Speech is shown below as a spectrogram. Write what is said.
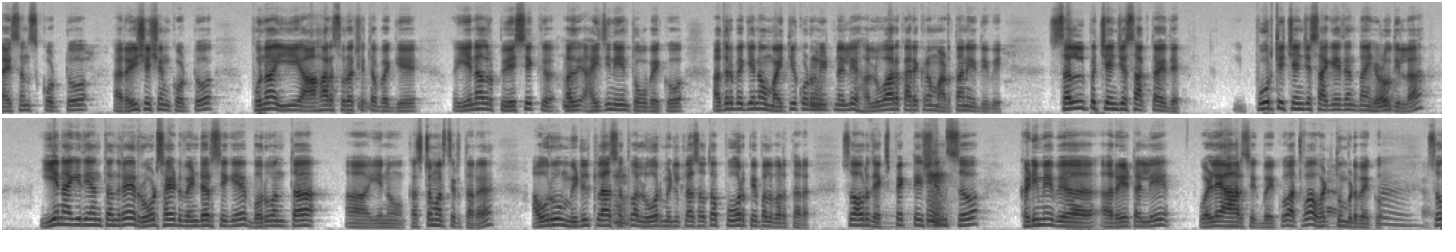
ಲೈಸೆನ್ಸ್ ಕೊಟ್ಟು ರಿಜಿಸ್ಟ್ರೇಷನ್ ಕೊಟ್ಟು ಪುನಃ ಈ ಆಹಾರ ಸುರಕ್ಷತೆ ಬಗ್ಗೆ ಏನಾದರೂ ಬೇಸಿಕ್ ಹೈಜಿನ್ ಏನು ತೊಗೋಬೇಕು ಅದ್ರ ಬಗ್ಗೆ ನಾವು ಮಾಹಿತಿ ಕೊಡೋ ನಿಟ್ಟಿನಲ್ಲಿ ಹಲವಾರು ಕಾರ್ಯಕ್ರಮ ಮಾಡ್ತಾನೆ ಇದ್ದೀವಿ. ಸ್ವಲ್ಪ ಚೇಂಜಸ್ ಆಗ್ತಾ ಇದೆ. ಪೂರ್ತಿ ಚೇಂಜಸ್ ಆಗಿದೆ ಅಂತ ನಾನು ಹೇಳೋದಿಲ್ಲ. ಏನಾಗಿದೆ ಅಂತಂದರೆ ರೋಡ್ ಸೈಡ್ ವೆಂಡರ್ಸಿಗೆ ಬರುವಂಥ ಏನು ಕಸ್ಟಮರ್ಸ್ ಇರ್ತಾರೆ. ಅವರು ಮಿಡಲ್ ಕ್ಲಾಸ್ ಅಥವಾ ಲೋವರ್ ಮಿಡಲ್ ಕ್ಲಾಸ್ ಅಥವಾ ಪೂರ್ ಪೀಪಲ್ ಬರ್ತಾರೆ. ಸೊ ಅವ್ರದ್ದು ಎಕ್ಸ್ಪೆಕ್ಟೇಷನ್ಸ್ ಕಡಿಮೆ ರೇಟಲ್ಲಿ ಒಳ್ಳೆ ಆಹಾರ ಸಿಗಬೇಕು ಅಥವಾ ಹೊಟ್ಟೆ ತುಂಬಿಡಬೇಕು. ಸೊ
